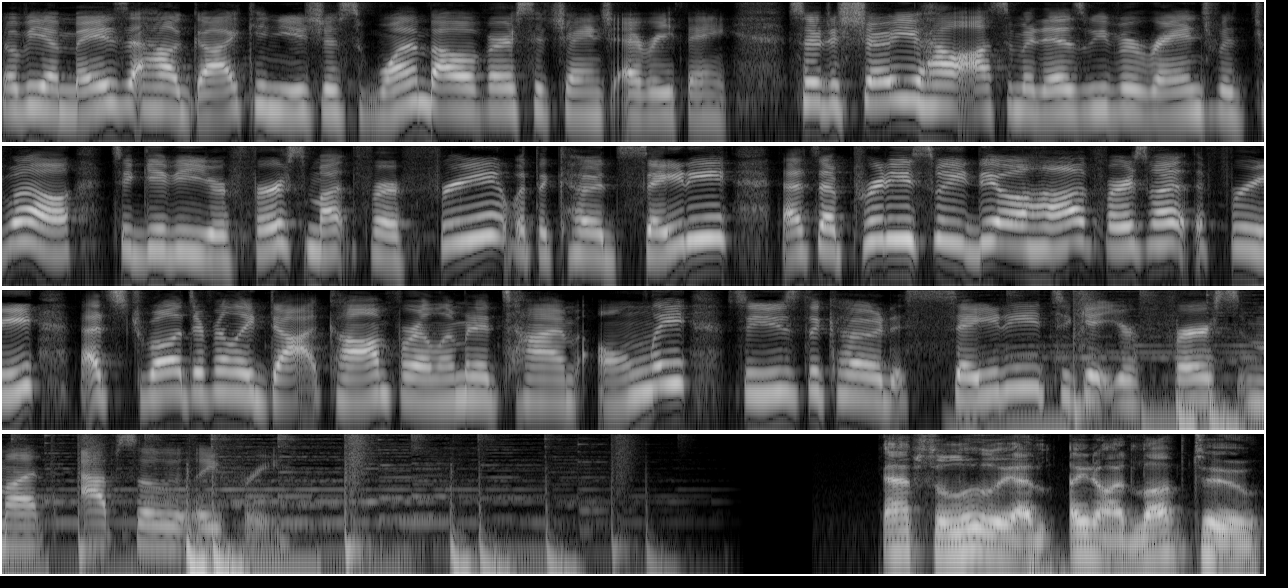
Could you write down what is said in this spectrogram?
You'll be amazed at how God can use just one Bible verse to change everything. So, to show you how awesome it is, we've arranged with Dwell to give you your first month for free with the code SADIE. That's a pretty sweet deal, huh? First month free. That's dwelldifferently.com for a limited time only. So, use the code SADIE to get your first month absolutely free. Absolutely. I, you know, I'd love to.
